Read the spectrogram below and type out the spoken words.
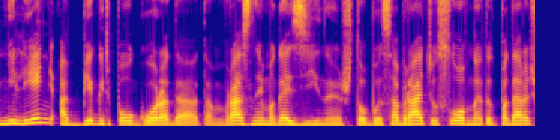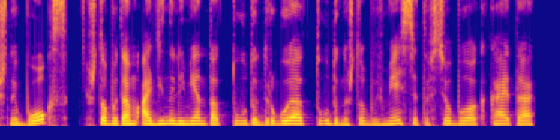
не лень оббегать полгорода там в разные магазины, чтобы собрать условно этот подарочный бокс, чтобы там один элемент оттуда, другой оттуда, но чтобы вместе это все было какая-то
